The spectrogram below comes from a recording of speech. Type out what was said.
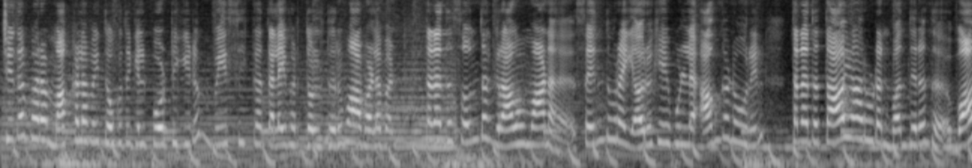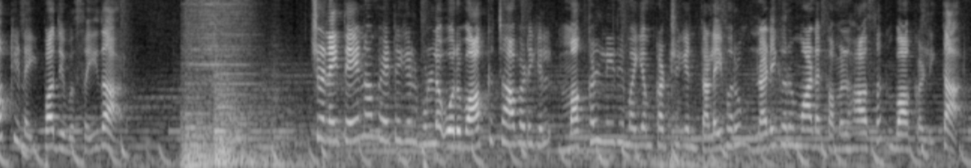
சிதம்பரம் மக்களவை தொகுதியில் போட்டியிடும் விசிக தலைவர் தொல் திருமாவளவன் தனது சொந்த கிராமமான செந்துறை அருகே உள்ள அங்கனூரில் தனது தாயாருடன் வந்திருந்து வாக்கினை பதிவு செய்தார். சென்னை தேனாம்பேட்டையில் உள்ள ஒரு வாக்குச்சாவடியில் மக்கள் நீதி மய்யம் கட்சியின் தலைவரும் நடிகருமான கமல்ஹாசன் வாக்களித்தார்.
